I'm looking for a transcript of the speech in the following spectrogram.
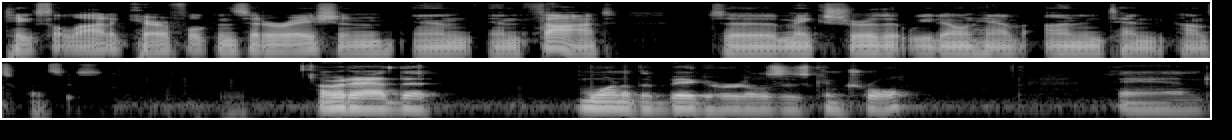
takes a lot of careful consideration and, and thought to make sure that we don't have unintended consequences. I would add that one of the big hurdles is control. And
